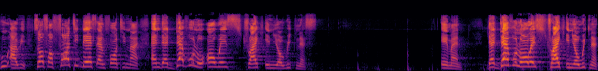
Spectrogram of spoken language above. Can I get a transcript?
who are we? So, for 40 days and 49, and the devil will always strike in your weakness. Amen. The devil always strike in your weakness.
